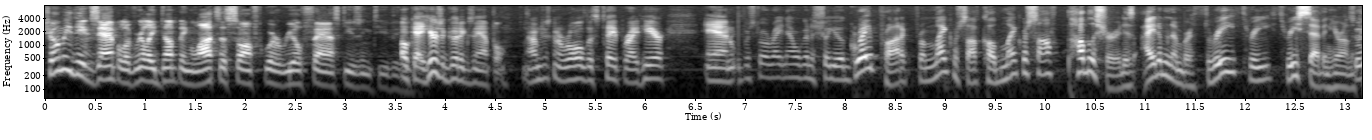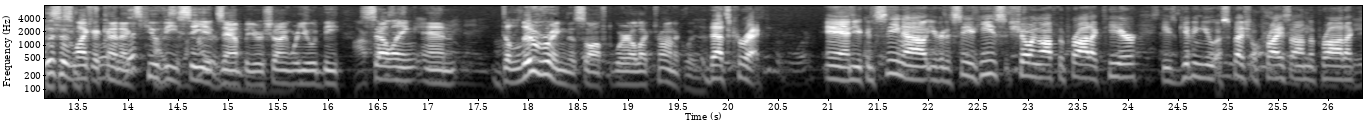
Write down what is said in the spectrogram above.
show me the example of really dumping lots of software real fast using TV. Okay, here's a good example. I'm just going to roll this tape right here. And Superstore right now, we're going to show you a great product from Microsoft called Microsoft Publisher. It is item number 3337 here on the So PC this is like a kind of List QVC example you're showing where you would be selling and delivering the software electronically. That's correct. And you can see now, you're going to see he's showing off the product here. He's giving you a special price on the product.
